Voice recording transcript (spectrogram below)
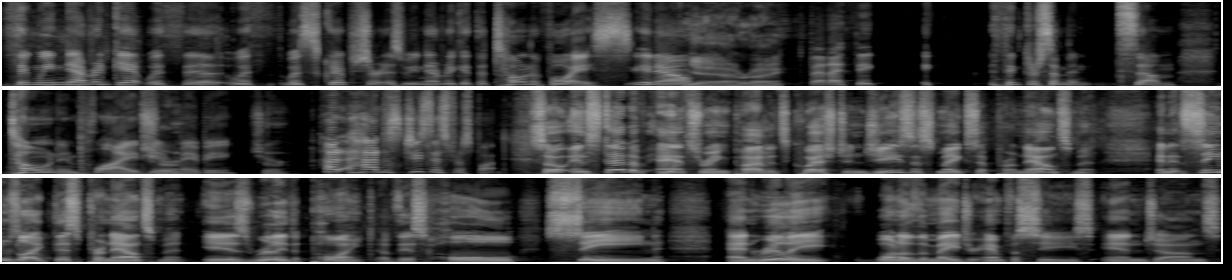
the thing we never get with the with with scripture is we never get the tone of voice. You know. Yeah, right. But I think I think there's some some tone implied here maybe. Sure. How, how does Jesus respond? So instead of answering Pilate's question, Jesus makes a pronouncement. And it seems like this pronouncement is really the point of this whole scene and really one of the major emphases in John's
